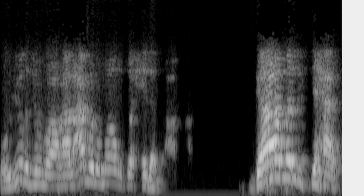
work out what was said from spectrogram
موجوده في مواقع العمل وما متوحده مع بعض. قام الاتحاد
